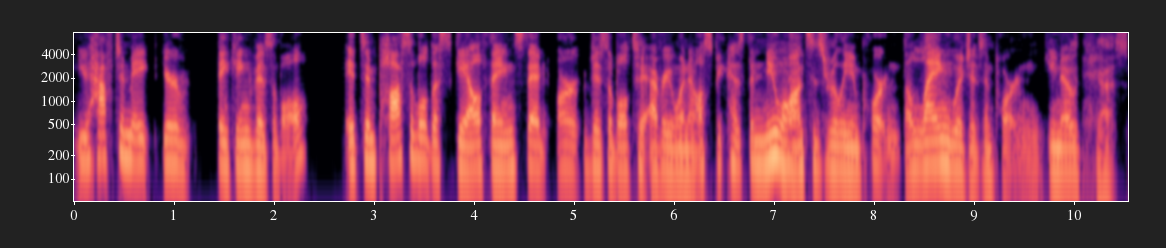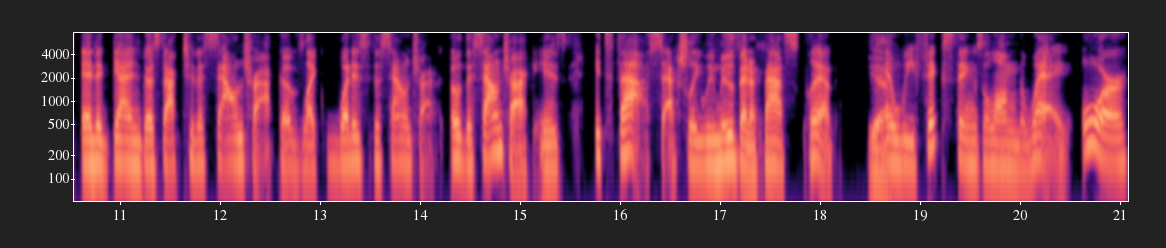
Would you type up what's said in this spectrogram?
you have to make your thinking visible it's impossible to scale things that aren't visible to everyone else because the nuance is really important. The language is important, you know. Yes. It again goes back to the soundtrack of like, what is the soundtrack? Oh, the soundtrack is it's fast. Actually, we move at a fast clip. Yeah. And we fix things along the way. Or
